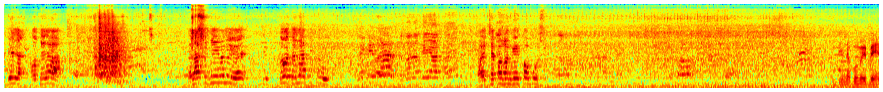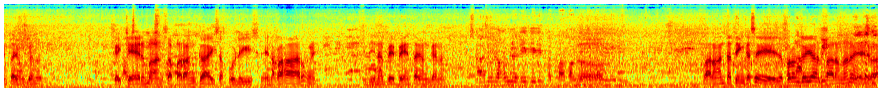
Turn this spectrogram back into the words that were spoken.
Dila, o teka. Dalapit niya yung ano yun. No, dalapit na. Kahit sa barangay pa, boss. Hindi na bumibenta yung ganun. Kay chairman, sa barangay, sa police, eh nakaharang eh. Hindi na bebenta yung ganun. Mas lalo na kami nagigigit pag babanggit barangay. Parang ang dating kasi eh. Sa barangay yan, parang ano eh, di ba?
